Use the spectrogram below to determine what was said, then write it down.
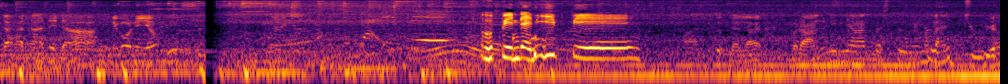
Dah tak ada dah. Tengok ni ya. Upin dan Ipin. Patut lah berangin yang atas tu memang laju ya.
